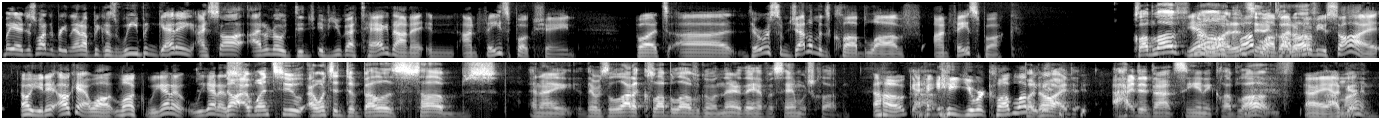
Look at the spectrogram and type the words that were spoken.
but yeah, I just wanted to bring that up because we've been getting. I saw. I don't know. Did if you got tagged on it in on Facebook, Shane? But uh, there was some gentlemen's club love on Facebook. Club Love? Yeah, no, well, I didn't club see love. Club I don't know if you saw it. Oh, you did. Okay, well, look, we gotta, we gotta. No, I went to I went to DiBella's Subs, and I there was a lot of Club Love going there. They have a sandwich club, oh, okay. you were club love. but no, I did I did not see any Club Love All right, I'm online.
